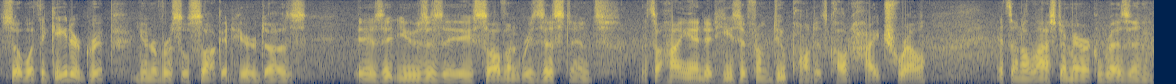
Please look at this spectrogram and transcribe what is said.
So what the Gator Grip universal socket here does is it uses a solvent resistant, it's a high-end adhesive from DuPont, it's called Hytrel. It's an elastomeric resin,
